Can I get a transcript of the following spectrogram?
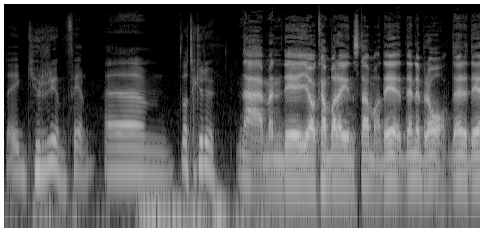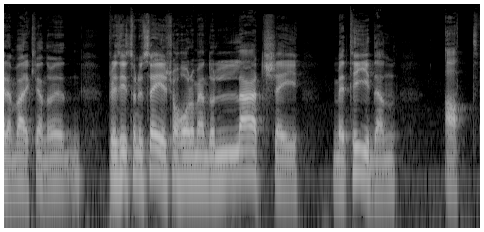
Det är en grym film. Um, vad tycker du? Nej, men det, jag kan bara instämma. Det, den är bra. Det, det är den verkligen. Precis som du säger så har de ändå lärt sig med tiden att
